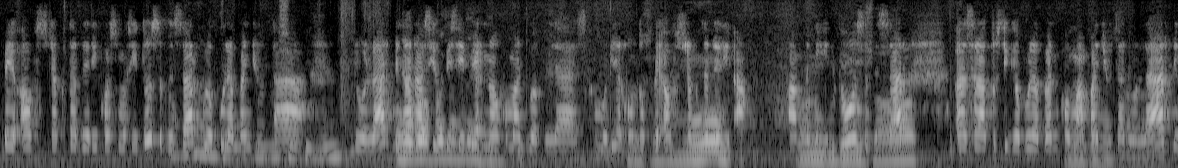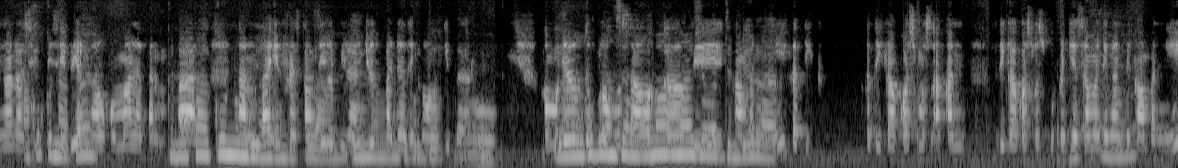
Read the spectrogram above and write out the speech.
payoff structure dari Cosmos itu sebesar 28 juta dolar dengan rasio PCB 0,12. Kemudian untuk payoff structure dari A company itu sebesar uh, 138,4 juta dolar dengan rasio PCB kenapa- 0,84 Kenapa aku nunggu tanpa yang investasi lebih Eh, lanjut yang pada teknologi baru. Kemudian Yang untuk proposal uh, B company ketika ketika Cosmos akan ketika Cosmos bekerja sama dengan B company,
